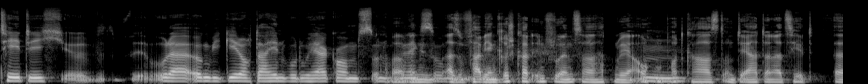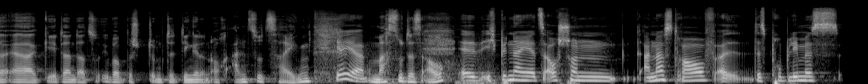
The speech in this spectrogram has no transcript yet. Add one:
tätig äh, oder irgendwie geh doch dahin, wo du herkommst. Und Aber wenn, so, also Fabian Grischkat, Influencer, hatten wir ja auch mhm. einen Podcast und der hat dann erzählt, äh, er geht dann dazu über bestimmte Dinge dann auch anzuzeigen. Ja, ja. Machst du das auch? Äh, ich bin da jetzt auch schon anders drauf. Das Problem ist,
